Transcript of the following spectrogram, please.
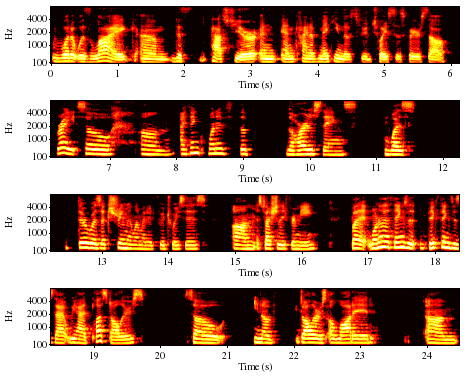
what it was like um, this past year and and kind of making those food choices for yourself. Right. So um, I think one of the the hardest things was there was extremely limited food choices, um, especially for me. But one of the things, that, big things, is that we had plus dollars. So you know, dollars allotted um,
